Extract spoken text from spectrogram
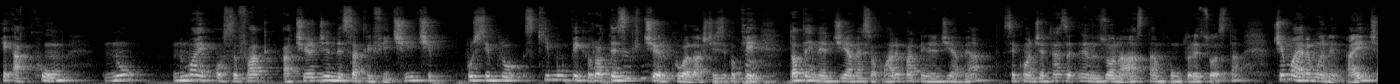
Ei, acum nu nu mai o să fac acel gen de sacrificii, ci pur și simplu schimb un pic, rotesc cercul ăla și zic, ok, toată energia mea sau mare parte energia mea se concentrează în zona asta, în punctulețul ăsta, ce mai rămâne aici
